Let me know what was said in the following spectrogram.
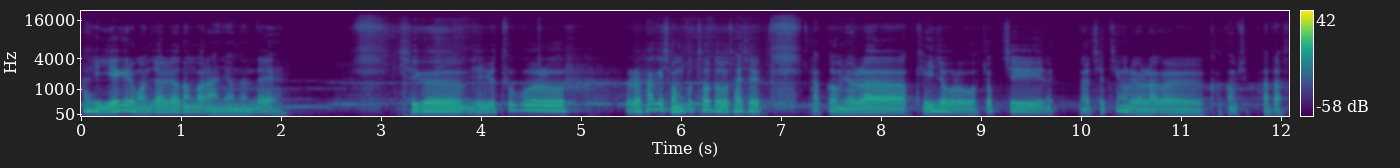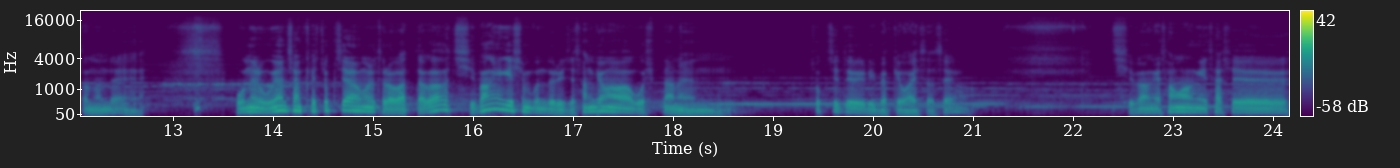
사실 이 얘기를 먼저 하려던 건 아니었는데 지금 이제 유튜브를 하기 전부터도 사실 가끔 연락 개인적으로 쪽지나 채팅으로 연락을 가끔씩 받았었는데 오늘 우연찮게 쪽지함을 들어갔다가 지방에 계신 분들이 이제 상경하고 싶다는 쪽지들이 몇 개 와 있었어요. 지방의 상황이 사실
